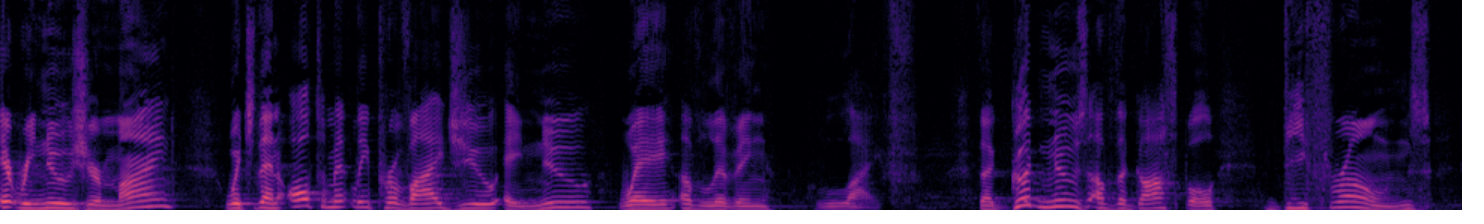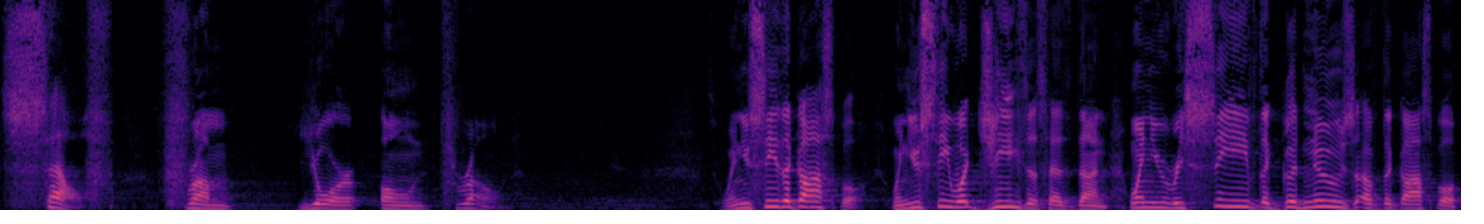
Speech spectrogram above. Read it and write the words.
it renews your mind, which then ultimately provides you a new way of living life. The good news of the gospel dethrones self from your own throne. When you see the gospel, when you see what Jesus has done, when you receive the good news of the gospel,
